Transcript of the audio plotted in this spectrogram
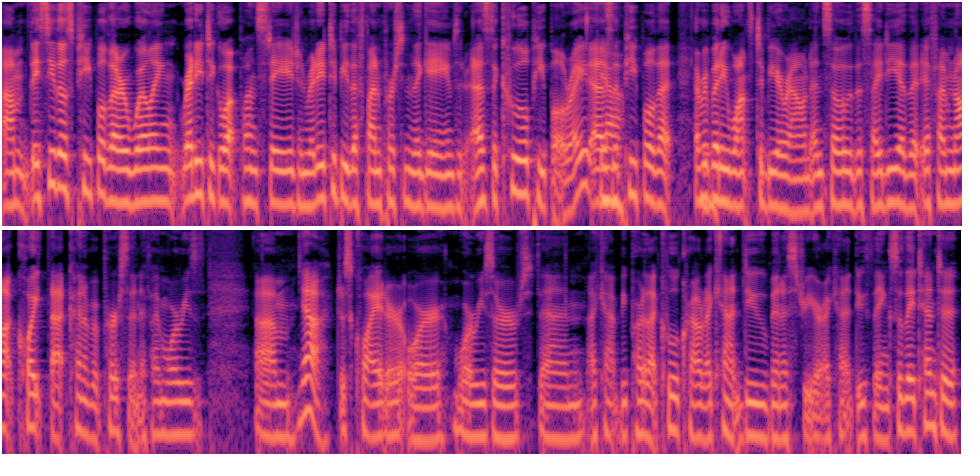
um, they see those people that are willing, ready to go up on stage and ready to be the fun person in the games as the cool people, right? As Yeah. the people that everybody wants to be around. And so this idea that if I'm not quite that kind of a person, if I'm more, res- um, yeah, just quieter or more reserved, then I can't be part of that cool crowd. I can't do ministry or I can't do things. So they tend to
